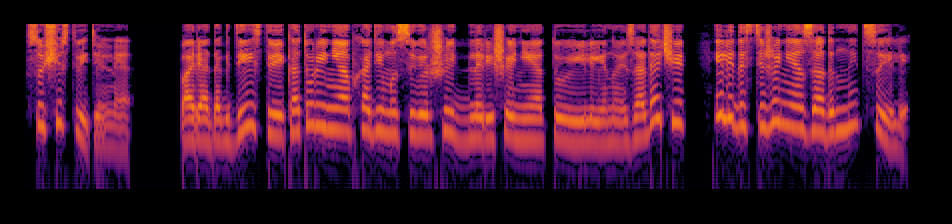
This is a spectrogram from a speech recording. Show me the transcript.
существительное. Порядок действий, который необходимо совершить для решения той или иной задачи или достижения заданной цели,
